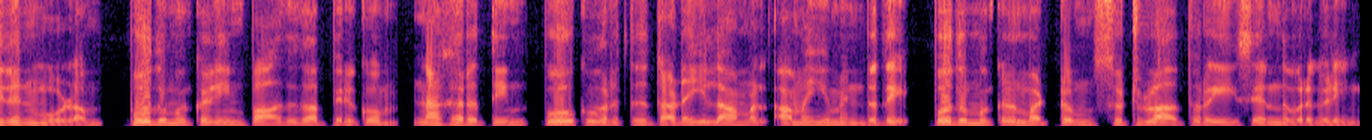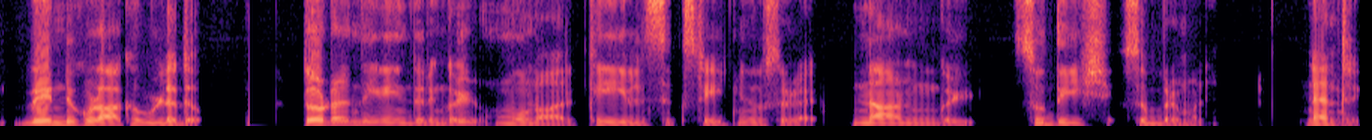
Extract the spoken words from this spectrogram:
இதன் மூலம் பொதுமக்களின் பாதுகாப்பிற்கும் நகரத்தின் போக்குவரத்து தடையில்லாமல் அமையும் என்பதே பொதுமக்கள் மற்றும் சுற்றுலாத்துறையை சேர்ந்தவர்களின் வேண்டுகோளாக உள்ளது. தொடர்ந்து இணைந்திருங்கள் மூணார் கேஎல் சிக்ஸ் எயிட் நியூஸுடன் நான் உங்கள் சுதீஷ் சுப்பிரமணி நன்றி.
